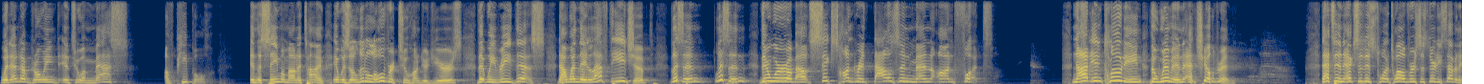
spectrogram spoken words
would end up growing into a mass of people in the same amount of time. It was a little over 200 years that we read this. Now, when they left Egypt, listen, listen, there were about 600,000 men on foot not including the women and children. That's in Exodus 12, verses 37, in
